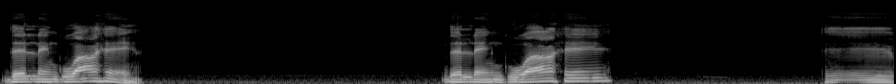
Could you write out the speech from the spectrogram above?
del lenguaje del lenguaje eh,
